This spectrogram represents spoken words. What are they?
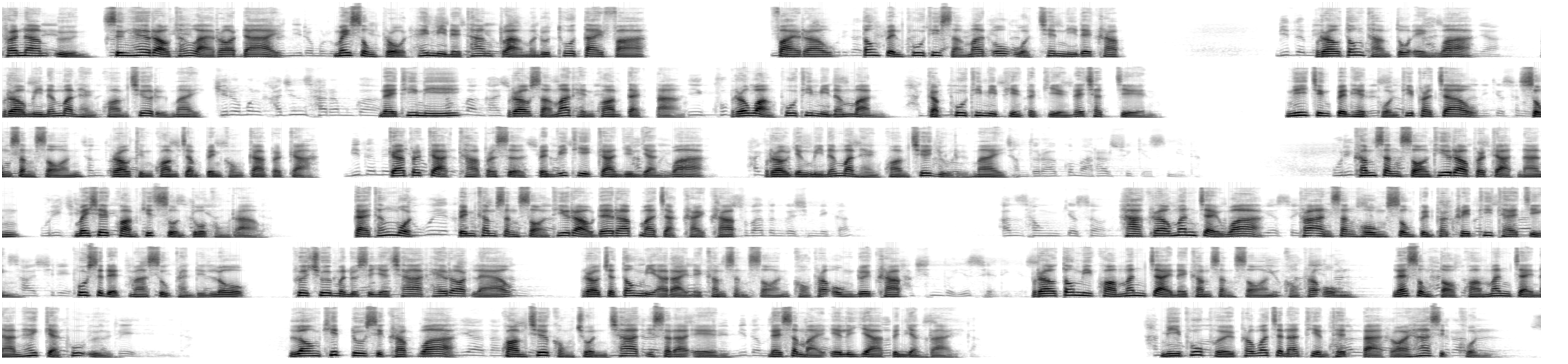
พระนามอื่นซึ่งให้เราทั้งหลายรอดได้ ไม่ทรงโปรดให้มีในท่ามกลางมนุษย์ทั่วใต้ฟ้า ฝ่ายเราต้องเป็นผู้ที่สามารถโอ้อวดเช่นนี้ได้ครับ เราต้องถามตัวเองว่า เรามีน้ำมันแห่งความเชื่อหรือไม่ ในที่นี้เราสามารถเห็นความแตกต่าง ระหว่างผู้ที่มีน้ำมัน กับผู้ที่มีเพียงตะเกียงได้ชัดเจนนี่จึงเป็นเหตุผลที่พระเจ้า ทรงสั่งสอนเราถึงความจำเป็นของการประกาศ การประกาศข่าวประเสริฐเป็นวิธีการยืนยันว่า เรายังมีน้ำมันแห่งความเชื่ออยู่หรือไม่คำสั่งสอนที่เราประกาศนั้น ไม่ใช่ความคิดส่วนตัวของเรา แต่ทั้งหมดเป็นคำสั่งสอนที่เราได้รับมาจากใครครับ หากเรามั่นใจว่าพระอันซังฮงทรงเป็นพระคริสต์ที่แท้จริง ผู้เสด็จมาสู่แผ่นดินโลก เพื่อช่วยมนุษยชาติให้รอดแล้ว เราจะต้องมีอะไรในคำสั่งสอนของพระองค์ด้วยครับ เราต้องมีความมั่นใจในคำสั่งสอนของพระองค์ และส่งต่อความมั่นใจนั้นให้แก่ผู้อื่น ลองคิดดูสิครับว่า ความเชื่อของชนชาติอิสราเอลในสมัยเอลียาเป็นอย่างไร มีผู้เผยพระวจนะเทียมเท็จ 850 คน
